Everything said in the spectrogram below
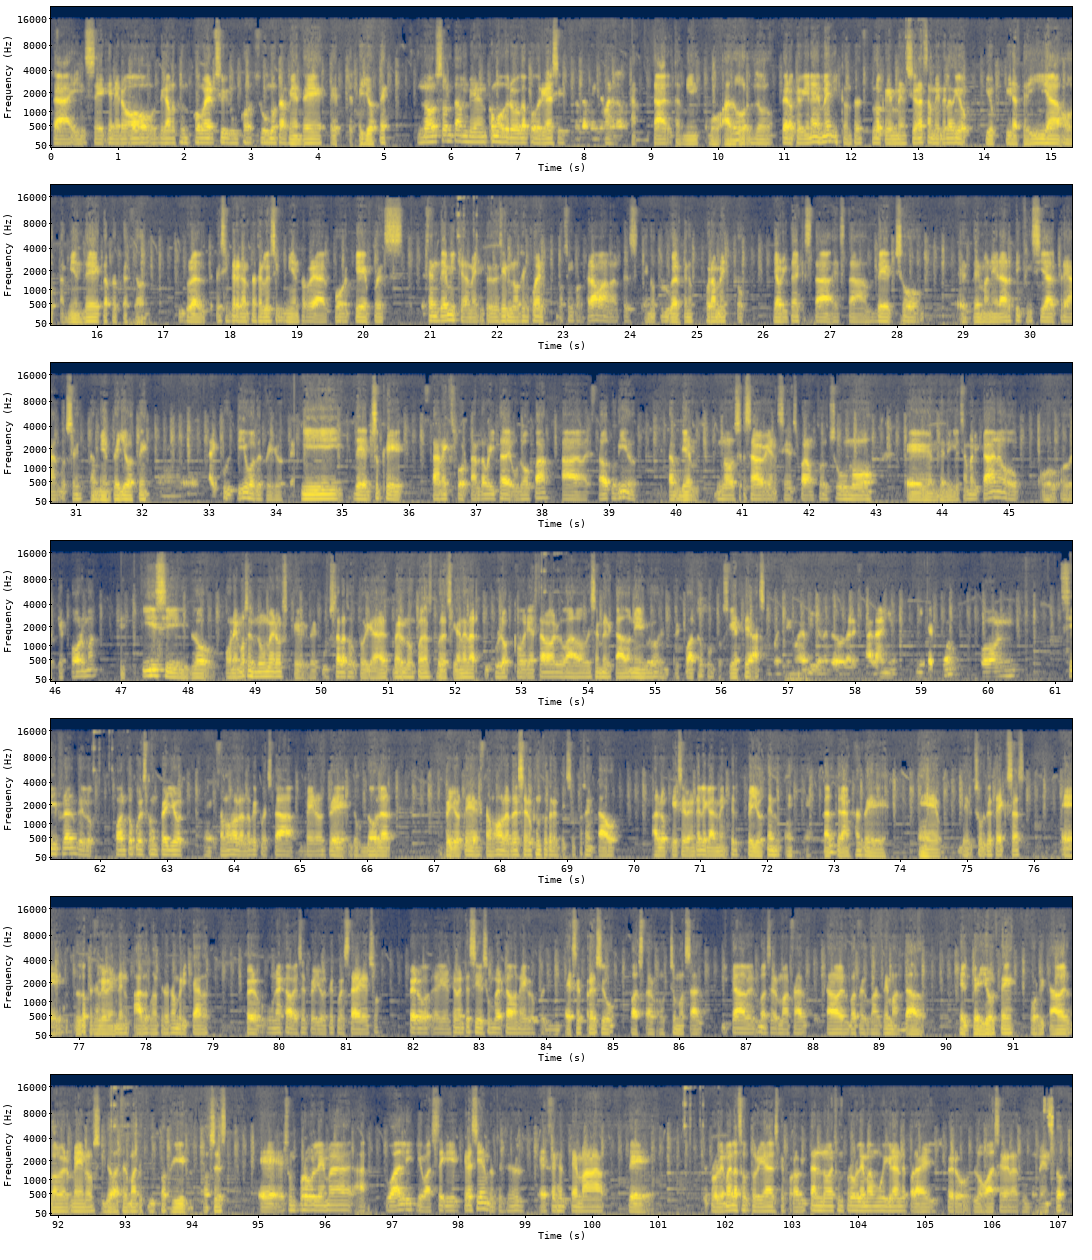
O sea, se generó, digamos, un comercio y un consumo también de, de, de peyote no son también como droga, podría decir, pero también de manera ornamental, también como adorno, pero que viene de México. Entonces, lo que mencionas también de la biopiratería o también de la apropiación cultural, es interesante hacerle el seguimiento real porque, pues, es endémica de México, es decir, no se, encuentra, no se encontraba antes en otro lugar que no fuera México. Y ahorita que está, está de hecho, eh, de manera artificial creándose también peyote hay cultivos de peyote y de hecho que están exportando ahorita de Europa a Estados Unidos. También no se sabe bien si es para un consumo eh, de la iglesia americana o, o, de qué forma. Y si lo ponemos en números que les gusta a las autoridades verlo, pues, pues decía en el artículo, podría estar evaluado ese mercado negro entre 4.7 a 59 millones de dólares al año. Y esto con cifras de lo ¿Cuánto cuesta un peyote? Eh, estamos hablando que cuesta menos de, un dólar. Peyote, estamos hablando de 0.35 centavos a lo que se vende legalmente el peyote en, las granjas de, eh, del sur de Texas, eh, lo que se le venden a los nativos americanos. Pero una cabeza de peyote cuesta eso. Pero evidentemente si es un mercado negro, pues ese precio va a estar mucho más alto y cada vez va a ser más alto, cada vez va a ser más demandado el peyote, porque cada vez va a haber menos y va a ser más difícil conseguir. Entonces, eh, es un problema actual y que va a seguir creciendo. Entonces, ese es el tema de el problema de las autoridades, que por ahorita no es un problema muy grande para ellos, pero lo va a ser en algún momento.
